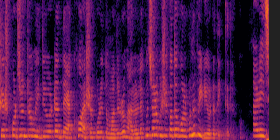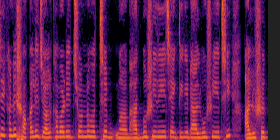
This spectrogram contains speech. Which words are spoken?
শেষ পর্যন্ত ভিডিওটা দেখো আশা করি তোমাদেরও ভালো লাগবে। চলো বেশি কথা বলব না ভিডিওটা দেখতে থাকো। আর এই যে এখানে সকালে জলখাবারের জন্য হচ্ছে ভাত বসিয়ে দিয়েছি একদিকে ডাল বসিয়েছি আলু সেদ্ধ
